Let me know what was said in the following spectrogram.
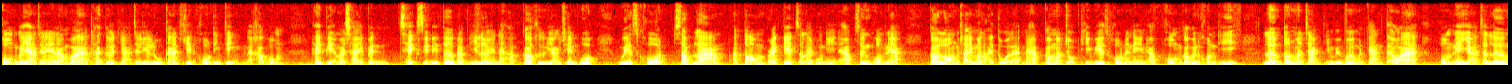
ผมก็อยากจะแนะนำว่าถ้าเกิดอยากจะเรียนรู้การเขียนโค้ดจริง ๆ นะครับผมให้เปลี่ยนมาใช้เป็น text editor แบบนี้เลยนะครับ ก็คืออย่างเช่นพวก VS Code Sublime Atom Bracket อะไรพวกนี้นะครับ ซึ่งผมเนี่ยก็ลองใช้มาหลายตัวแล้วนะครับ ก็มาจบที่ VS Code นั่นเองนะครับ ผมก็เป็นคนที่เริ่มต้นมาจาก Dreamweaver เหมือนกัน แต่ว่าผมเนี่ยอยากจะเริ่ม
